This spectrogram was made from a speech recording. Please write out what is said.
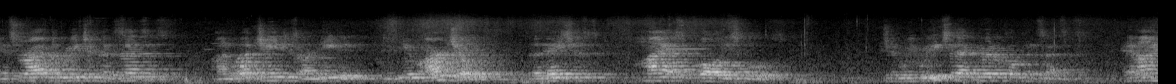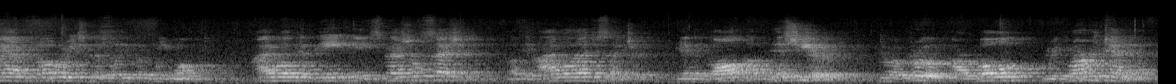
and strive to reach a consensus on what changes are needed to give our children the nation's highest quality schools. Should we reach that critical consensus, and I have no reason to believe that we won't, I will convene a special session of the Iowa Legislature in the fall of this year to approve our bold reform agenda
